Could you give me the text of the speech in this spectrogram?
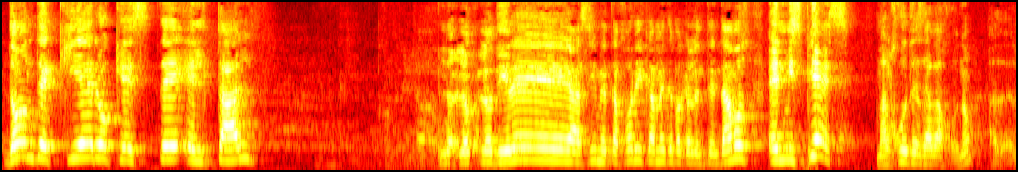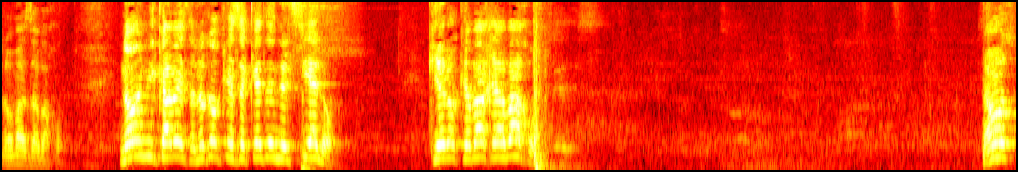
¿dónde quiero que esté el tal? Lo, diré así metafóricamente para que lo entendamos. En mis pies. Malhut es de abajo, ¿no? Lo más de abajo. No en mi cabeza, no quiero que se quede en el cielo. Quiero que baje abajo. ¿Estamos?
